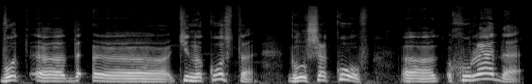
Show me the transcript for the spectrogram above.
Вот э, э, Тина Коста, Глушаков, э, Хурада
